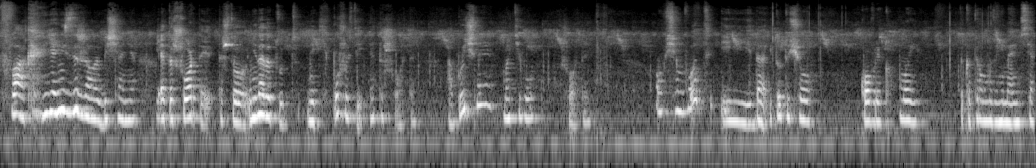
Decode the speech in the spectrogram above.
Фак, я не сдержала обещания. Это шорты. Это что, не надо тут никаких пушностей. Это шорты. Обычные мотивы шорты. В общем, вот. И да, и тут еще коврик мой, на котором мы занимаемся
